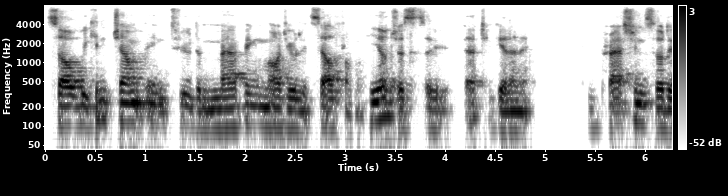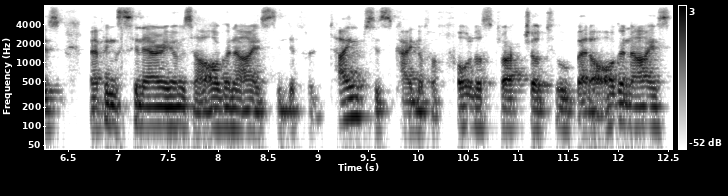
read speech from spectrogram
So we can jump into the mapping module itself from here, just so that you get an impression. So these mapping scenarios are organized in different types. It's kind of a folder structure to better organize.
